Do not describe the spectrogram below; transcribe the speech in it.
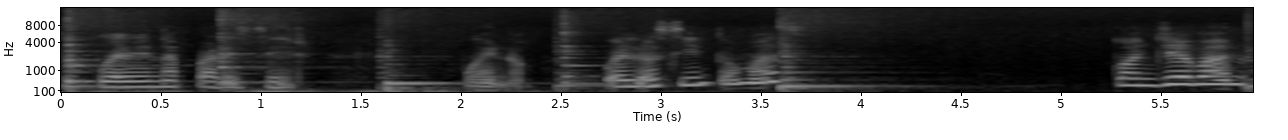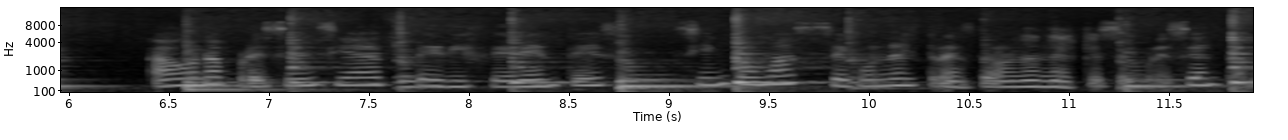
que pueden aparecer? Bueno, pues los síntomas conllevan a una presencia de diferentes síntomas según el trastorno en el que se presentan.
